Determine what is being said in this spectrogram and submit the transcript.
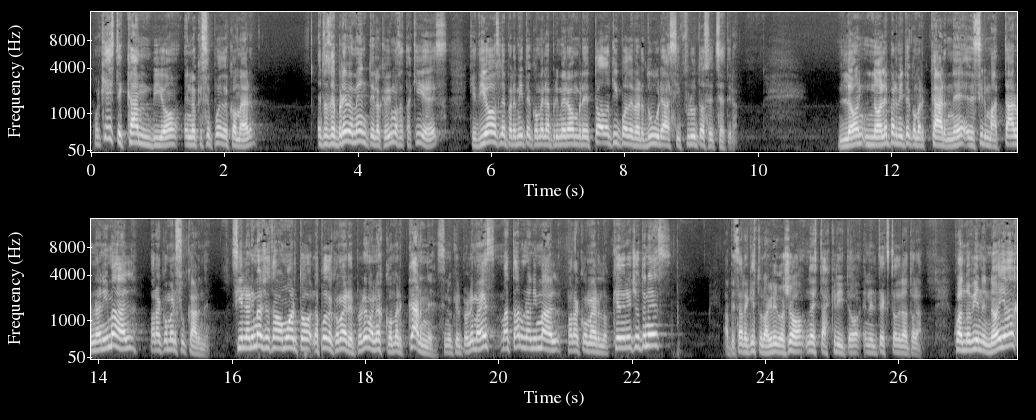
¿Por qué este cambio en lo que se puede comer? Entonces, brevemente, lo que vimos hasta aquí es que Dios le permite comer al primer hombre todo tipo de verduras y frutos, etc no le permite comer carne, es decir, matar un animal para comer su carne. Si el animal ya estaba muerto, la puede comer. El problema no es comer carne, sino que el problema es matar un animal para comerlo. ¿Qué derecho tenés? A pesar de que esto lo agrego yo, no está escrito en el texto de la Torah. Cuando viene Noyaj,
